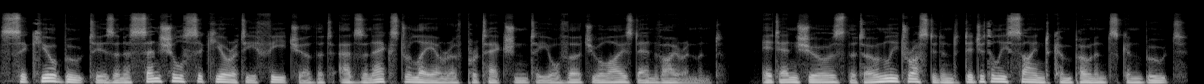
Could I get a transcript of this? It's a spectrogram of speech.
Secure Boot is an essential security feature that adds an extra layer of protection to your virtualized environment. It ensures that only trusted and digitally signed components can boot,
